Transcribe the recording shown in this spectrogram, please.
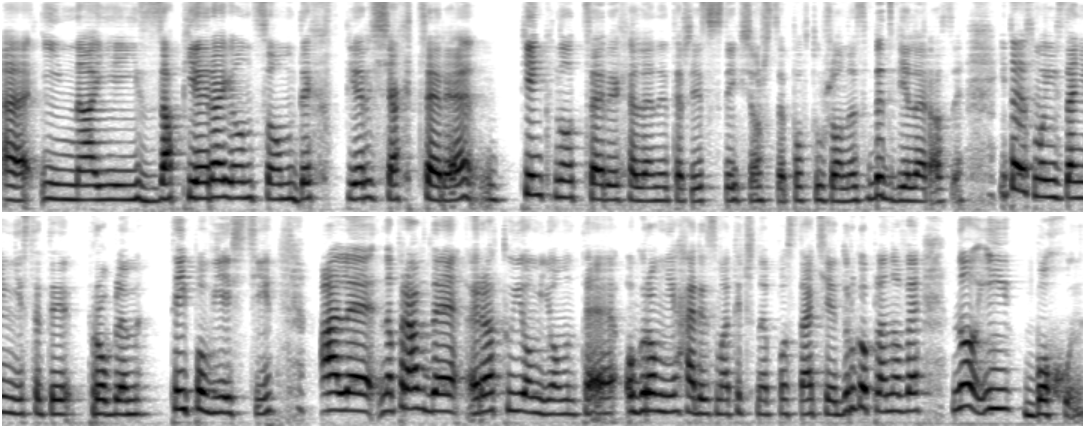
e, i na jej zapierającą dech w piersiach cerę. Piękno cery Heleny też jest w tej książce powtórzone zbyt wiele razy. I to jest moim zdaniem niestety problem tej powieści, ale naprawdę ratują ją te ogromnie charyzmatyczne postacie drugoplanowe, no i Bohun.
